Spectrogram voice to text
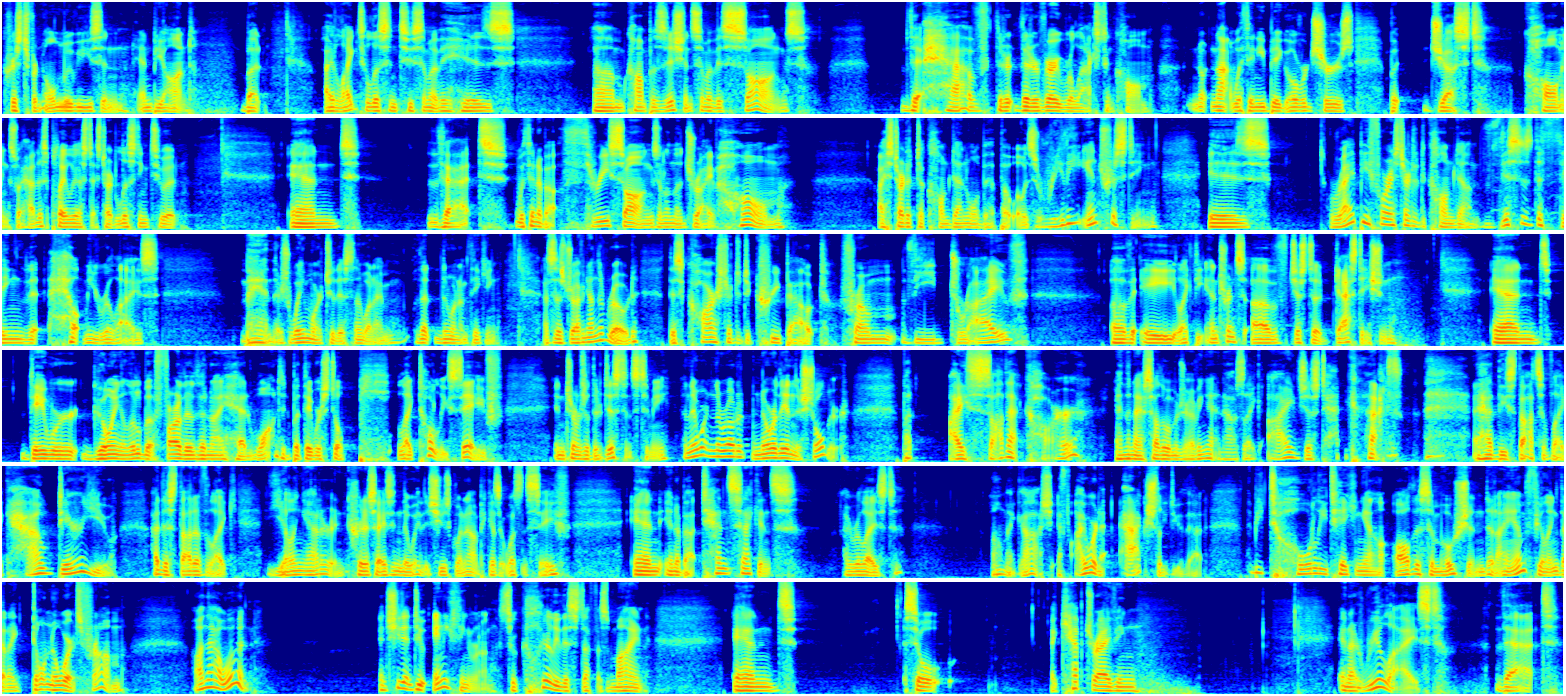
Christopher Nolan movies and, and beyond. But I like to listen to some of his um, compositions, some of his songs that have that are, that are very relaxed and calm, no, not with any big overtures, but just calming. So I had this playlist. I started listening to it, and that within about three songs and on the drive home, I started to calm down a little bit. But what was really interesting is right before I started to calm down, this is the thing that helped me realize man, there's way more to this than what I'm than what I'm thinking. As I was driving down the road, this car started to creep out from the drive of a like the entrance of just a gas station, and they were going a little bit farther than I had wanted, but they were still like totally safe in terms of their distance to me, and they weren't in the road, nor were they in the shoulder. But I saw that car, and then I saw the woman driving it, and I was like, I just got I had these thoughts of like, how dare you? I had this thought of like yelling at her and criticizing the way that she was going out because it wasn't safe. And in about 10 seconds, I realized, oh my gosh, if I were to actually do that, I'd be totally taking out all this emotion that I am feeling that I don't know where it's from on that woman. And she didn't do anything wrong. So clearly this stuff is mine. And so I kept driving and I realized that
